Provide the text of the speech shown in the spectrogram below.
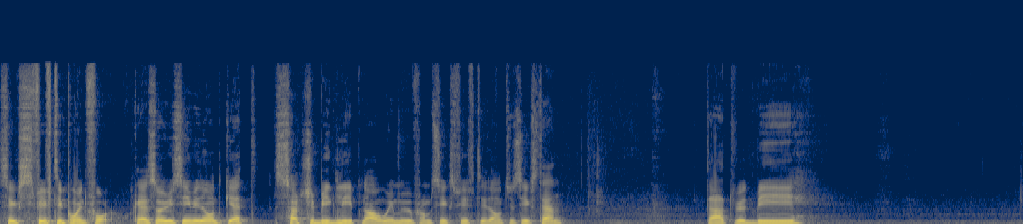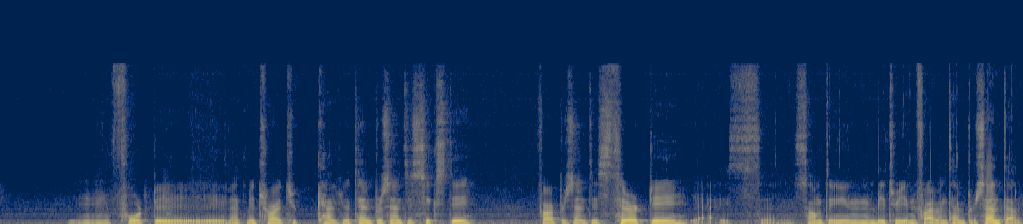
650.4. Okay, so you see we don't get such a big leap now. We move from 650 down to 610. That would be mm, 40. Let me try to calculate. 10% is 60. 5% is 30. Yeah, it's uh, something in between 5 and 10% then.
